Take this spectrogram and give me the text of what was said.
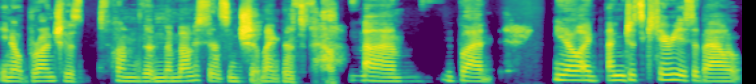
you know, brunch with tons of mimosas and shit like this. Um, but, you know, I, I'm just curious about,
